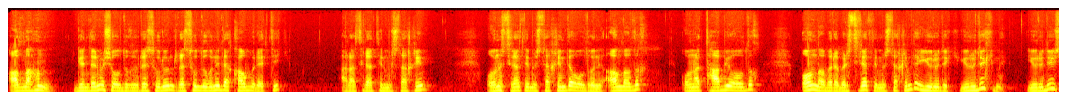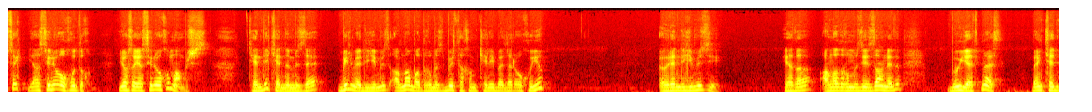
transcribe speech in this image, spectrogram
Allah'ın göndermiş olduğu Resulün Resullüğünü de kabul ettik. Ara sirat-i müstakim. Onun sirat-i müstakimde olduğunu anladık. Ona tabi olduk. Onunla beraber sirat-i müstakimde yürüdük. Yürüdük mü? Yürüdüysek Yasin'i okuduk. Yoksa Yasin'i okumamışız. Kendi kendimize bilmediğimiz, anlamadığımız bir takım kelimeler okuyup öğrendiğimizi ya da anladığımızı zannedip bu yetmez. Ben kendi,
